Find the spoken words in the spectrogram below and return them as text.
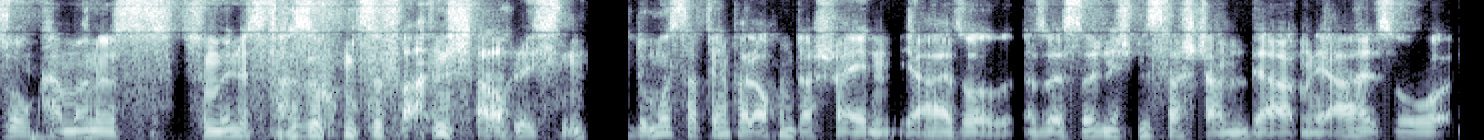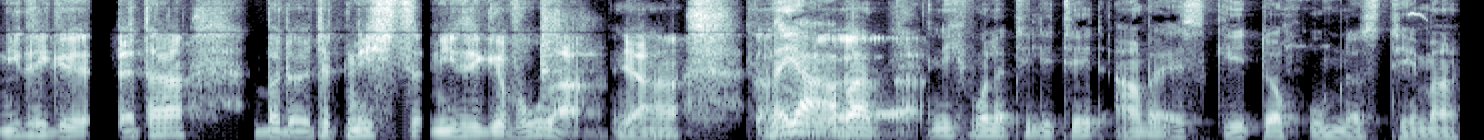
so kann man es zumindest versuchen zu veranschaulichen. Du musst auf jeden Fall auch unterscheiden. Ja, also, also es soll nicht missverstanden werden. Ja, also niedrige Beta bedeutet nicht niedrige Vola. Ja, also, naja, aber äh, nicht Volatilität, aber es geht doch um das Thema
